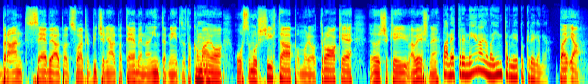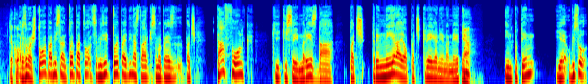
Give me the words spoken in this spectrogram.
brant sebe ali pa svoje prepričanje ali pa tebe na internet, zato ker imajo 8 ur šihta, pa morajo otroke, eh, še kaj, a veš ne. Pa ne trenirajo na internetu kreganja. Pa ja, tako. Razumeš, to je pa, mislim, to je pa, to, zdi, to je pa edina stvar, ki se mi pa, pač ta folk, ki, ki se jim res da, pač trenirajo pač kreganje na netu. Ja. in potem je v bistvu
